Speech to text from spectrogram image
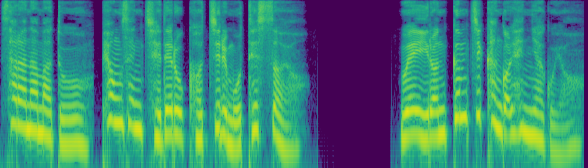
살아남아도 평생 제대로 걷지를 못했어요. 왜 이런 끔찍한 걸 했냐고요.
